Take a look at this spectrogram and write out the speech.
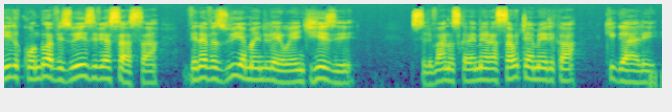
ili kuondoa vizuizi vya sasa vinavyozuia maendeleo ya nchi hizi. Silvanos Karemera, Sauti ya Amerika, Kigali.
